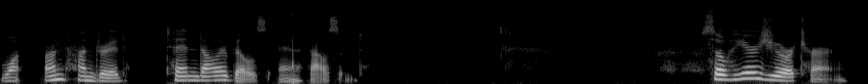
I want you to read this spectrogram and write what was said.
100 $10 bills and a thousand. So here's your turn.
